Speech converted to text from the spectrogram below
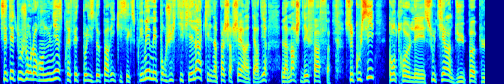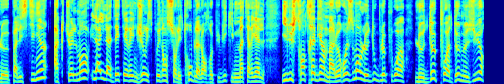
C'était toujours Laurent Nunez, préfet de police de Paris, qui s'exprimait, mais pour justifier là qu'il n'a pas cherché à interdire la marche des FAF. Ce coup-ci, contre les soutiens du peuple palestinien. Actuellement, là, il a déterré une jurisprudence sur les troubles à l'ordre public immatériel, illustrant très bien, malheureusement, le double poids, le deux poids, deux mesures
